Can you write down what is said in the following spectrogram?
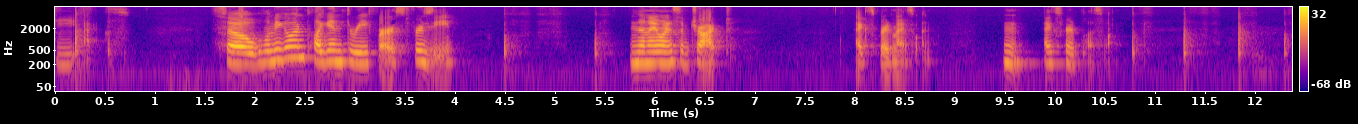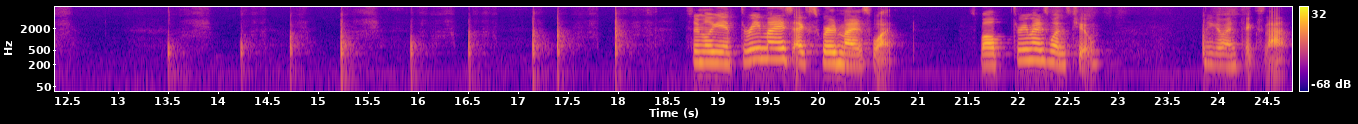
dx. So let me go and plug in 3 first for z. And then I want to subtract x squared minus 1. Mm, x squared plus 1. So I'm looking at 3 minus x squared minus 1. Well, 3 minus 1 is 2. Let me go ahead and fix that.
